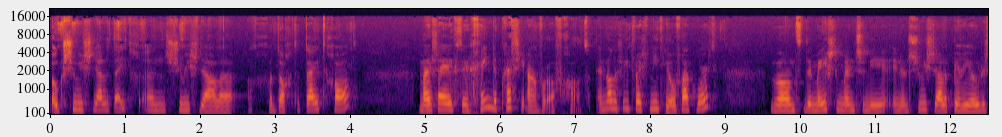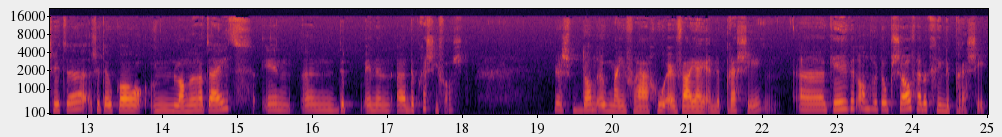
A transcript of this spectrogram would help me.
ook suicidale tijd, een suicidale gedachtetijd gehad. Maar zij heeft er geen depressie aan vooraf gehad. En dat is iets wat je niet heel vaak hoort. Want de meeste mensen die in een suicidale periode zitten, zitten ook al een langere tijd in een, in een uh, depressie vast. Dus dan ook mijn vraag: hoe ervaar jij een depressie? Uh, kreeg ik het antwoord op zelf heb ik geen depressie.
